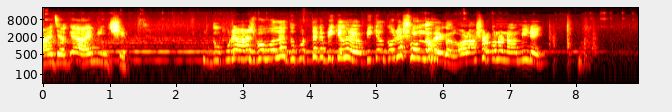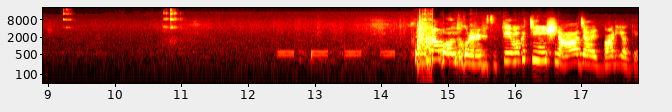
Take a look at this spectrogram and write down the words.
আয় জাগে, আয় মিনছে। দুপুরে আসব বলে দুপুর থেকে বিকেল হয়ে বিকেল করে সন্ধ্যা হয়ে গেল, আর আসার কোনো নামই নেই। ফোনটা বন্ধ করে রেখেছে। তুই আমাকে চিনিস না, আজ আয় বাড়ি আগে।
